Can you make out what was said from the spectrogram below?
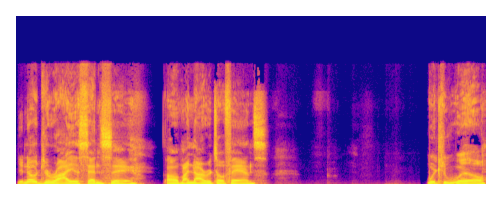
you know Jiraiya Sensei. Oh, my Naruto fans. Which you will.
